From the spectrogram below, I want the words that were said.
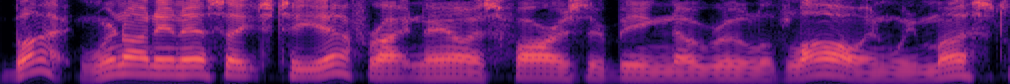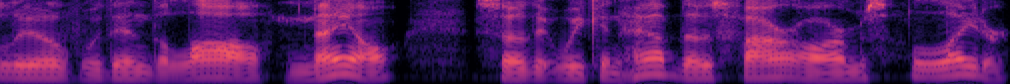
But we're not in SHTF right now as far as there being no rule of law, and we must live within the law now so that we can have those firearms later.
